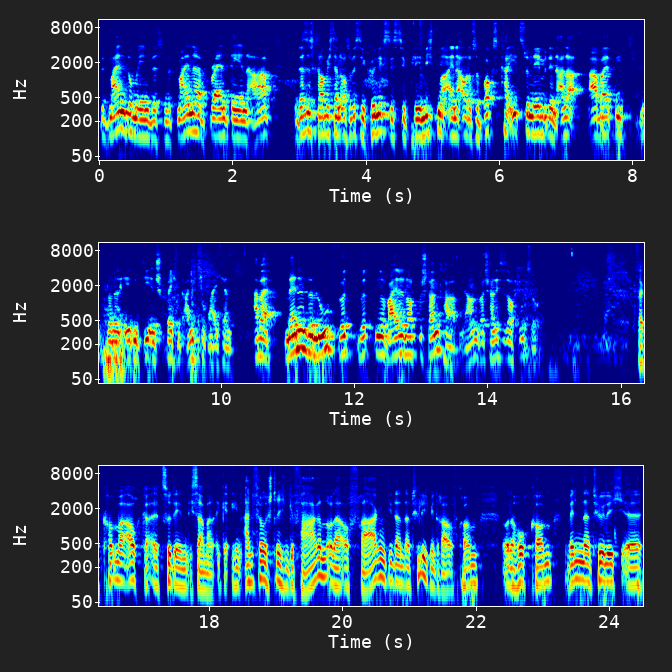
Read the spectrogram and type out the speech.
mit meinem Domänenwissen, mit meiner Brand-DNA. Und das ist, glaube ich, dann auch so ein bisschen die Königsdisziplin, nicht nur eine Out-of-the-Box-KI zu nehmen, mit denen alle arbeiten, sondern eben die entsprechend anzureichern. Aber Man in the Loop wird, wird eine Weile noch Bestand haben, ja, und wahrscheinlich ist es auch gut so. Da kommen wir auch äh, zu den, ich sag mal, in Anführungsstrichen Gefahren oder auch Fragen, die dann natürlich mit raufkommen oder hochkommen, wenn natürlich, äh,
